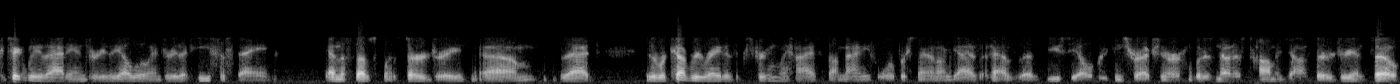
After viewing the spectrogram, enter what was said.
particularly that injury, the elbow injury that he sustained, and the subsequent surgery, um, that the recovery rate is extremely high. It's about 94% on guys that have the UCL reconstruction or what is known as Tommy John surgery. And so,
